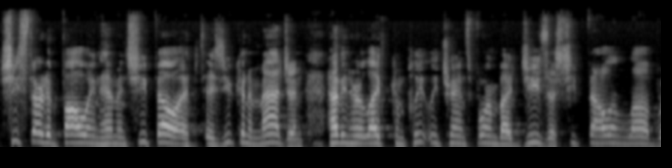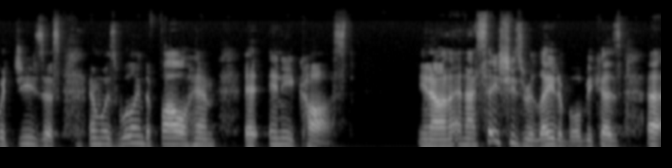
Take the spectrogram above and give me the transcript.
she started following him, and she fell, as you can imagine, having her life completely transformed by Jesus. She fell in love with Jesus and was willing to follow him at any cost. You know, and, and I say she's relatable because uh,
